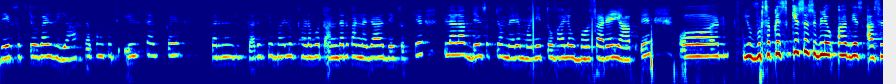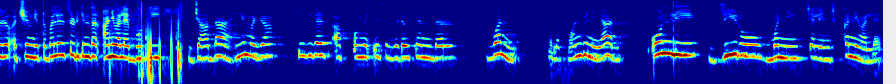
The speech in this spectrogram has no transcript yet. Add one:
देख सकते हो गैस यहाँ से अपन कुछ इस टाइप के कर, करके भाई लोग थोड़ा बहुत अंदर का नज़ारा देख सकते हैं। फ़िलहाल आप देख सकते हो मेरे मनी तो भाई लोग बहुत सारे हैं यहाँ पे। और यू व्हाट्सअप के कैसे सभी लोग, आप गैस आज लोग अच्छे होंगे तो भाई इस वीडियो के अंदर आने वाला है बहुत ही ज़्यादा ही मज़ा। क्योंकि गैस आपको मैं इस वीडियो के अंदर वन मतलब वन भी नहीं यार ओनली ज़ीरो मनी चैलेंज करने वाले हैं।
